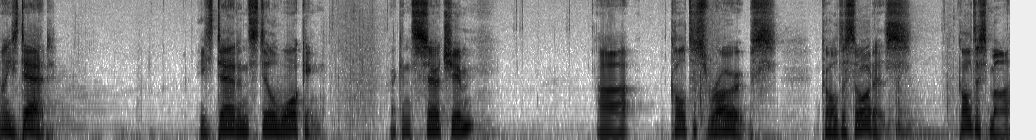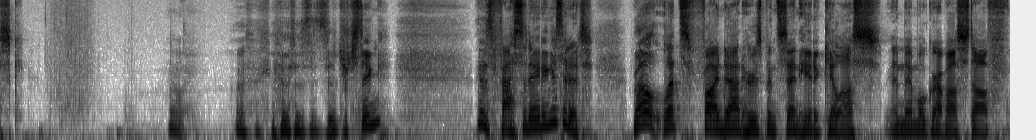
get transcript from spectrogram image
Oh, he's dead. He's dead and still walking. I can search him. Uh, cultist robes. Cultist orders. Cultist mask. Oh. this is interesting. This is fascinating, isn't it? Well, let's find out who's been sent here to kill us, and then we'll grab our stuff.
